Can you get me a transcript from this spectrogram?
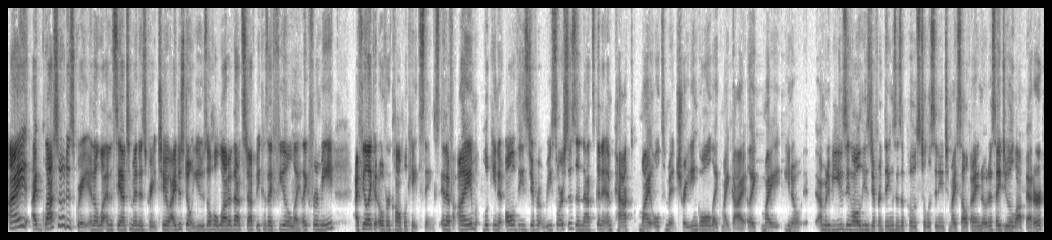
I, I Glassnode is great and a lot and Santiment is great too. I just don't use a whole lot of that stuff because I feel like mm. like for me, I feel like it overcomplicates things. And if I'm looking at all of these different resources, then that's going to impact my ultimate trading goal, like my guy, like my, you know, I'm going to be using all these different things as opposed to listening to myself. And I notice I do a lot better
